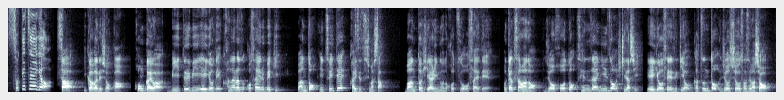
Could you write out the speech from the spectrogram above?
即決営業さあ、いかがでしょうか？今回は B2B 営業で必ず抑えるべきバントについて解説しました。バントヒアリングのコツを押さえて、お客様の情報と潜在ニーズを引き出し、営業成績をガツンと上昇させましょう。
